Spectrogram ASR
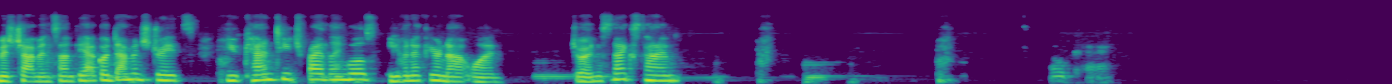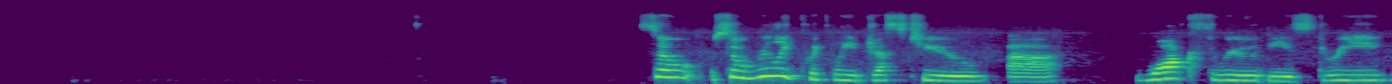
Ms. Chapman Santiago demonstrates you can teach bilinguals even if you're not one. Join us next time. Okay. So, so really quickly, just to uh, walk through these three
